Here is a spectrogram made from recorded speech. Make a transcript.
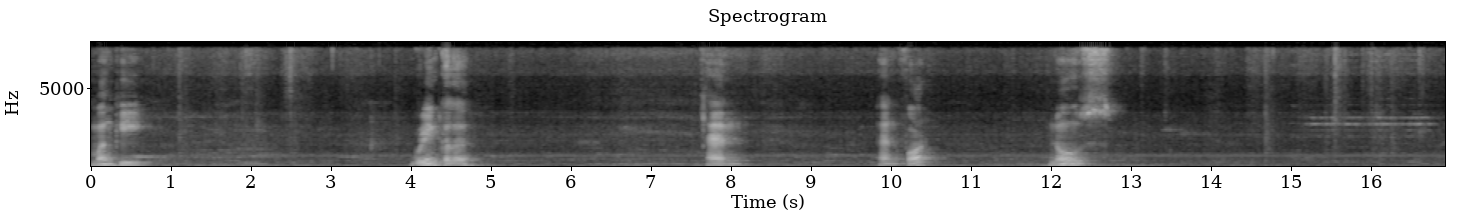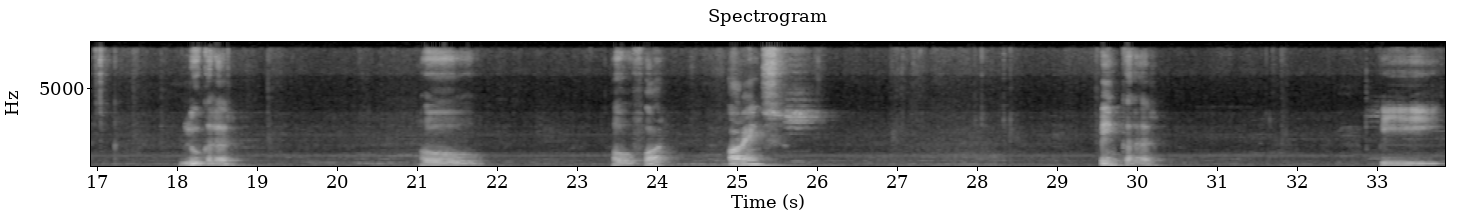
monkey green color N N for nose. Blue color O O for orange. Pink color. P.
